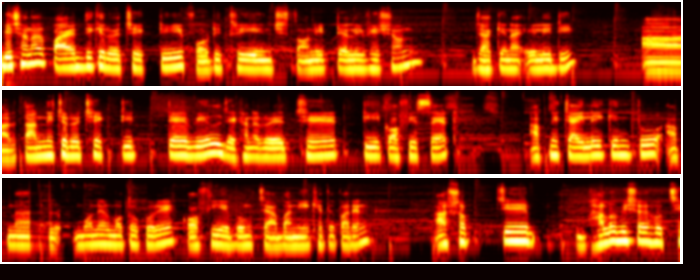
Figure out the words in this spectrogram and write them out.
বিছানার পায়ের দিকে রয়েছে একটি forty three inch Sony television যা কিনা এলইডি আর তার নিচে রয়েছে একটি টেবিল যেখানে রয়েছে টি কফি সেট আপনি চাইলেই কিন্তু আপনার মনের মতো করে কফি এবং চা বানিয়ে খেতে পারেন। আর সবচেয়ে ভালো বিষয় হচ্ছে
